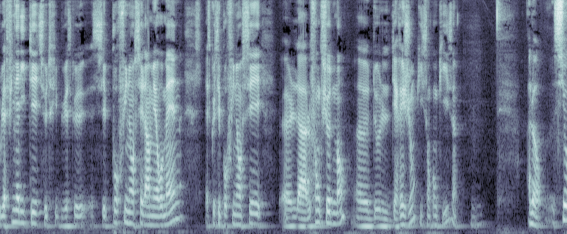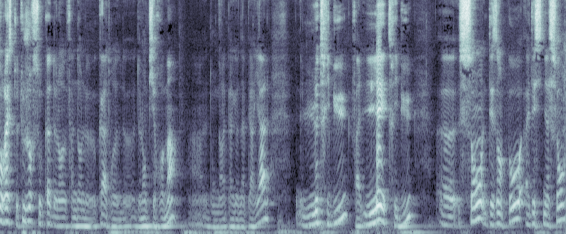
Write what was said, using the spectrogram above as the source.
la finalité de ce tribut Est-ce que c'est pour financer l'armée romaine? Est-ce que c'est pour financer euh, le fonctionnement euh, de, des régions qui sont conquises? Alors, si on reste toujours sous le cadre de, dans le cadre de, l'Empire romain, hein, donc dans la période impériale, le tribut, enfin les tribus, euh, sont des impôts à destination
